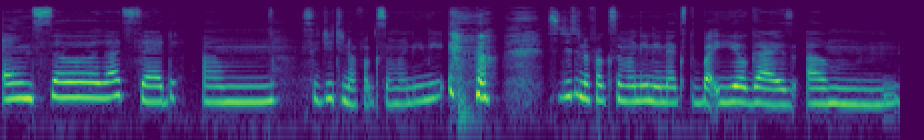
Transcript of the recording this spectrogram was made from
And so that said, um sijui tunafaa kusema nini sijui nini next but yo guys um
